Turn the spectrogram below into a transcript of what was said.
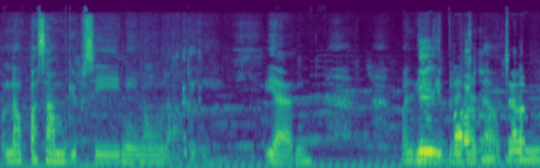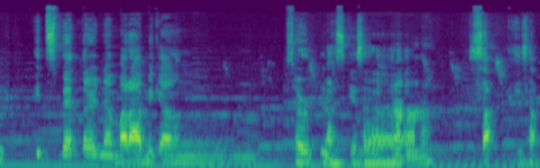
ng pasamgyup si Ninong Lucky. Yan. Manlilibre na daw. Tsaka, it's better na marami kang surplus kesa oo. sa isa.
